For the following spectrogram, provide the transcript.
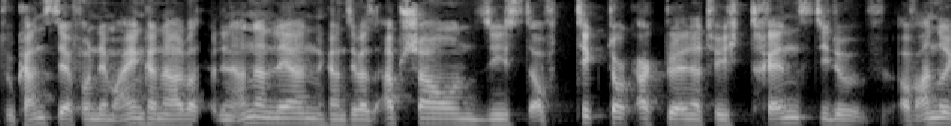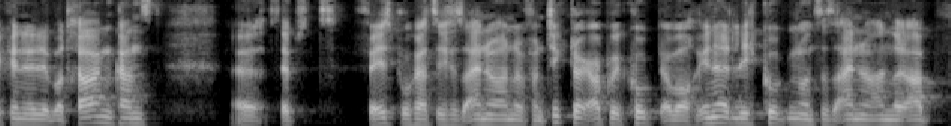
du kannst ja von dem einen Kanal was bei den anderen lernen, kannst dir was abschauen, siehst auf TikTok aktuell natürlich Trends, die du auf andere Kanäle übertragen kannst. Äh, selbst Facebook hat sich das eine oder andere von TikTok abgeguckt, aber auch inhaltlich gucken uns das eine oder andere ab.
